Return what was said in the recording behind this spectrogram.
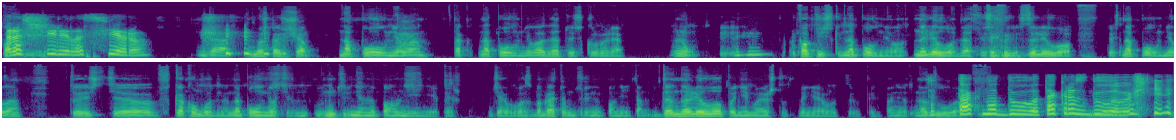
по- расширило сферу. Да, можно сказать еще наполнила, так, наполнила, да, то есть, грубо говоря, ну, Мгм. фактически наполнила, налило, да, то есть залило, то есть наполнила, то есть э, как угодно, наполнило тебе внутреннее наполнение, понимаешь? У тебя у вас богатое внутреннее наполнение, там, да налило, понимаешь, тут меня вот, э, понятно, надуло. Так надуло, так раздуло Да. вообще.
